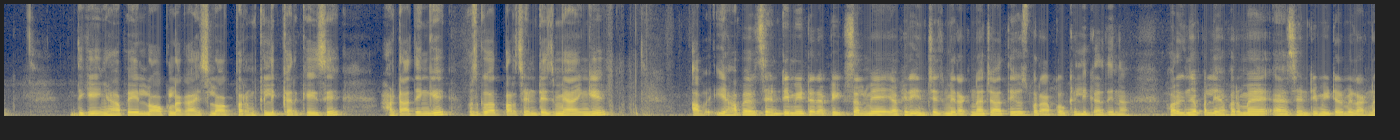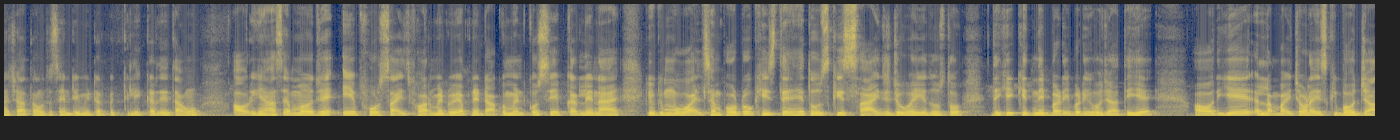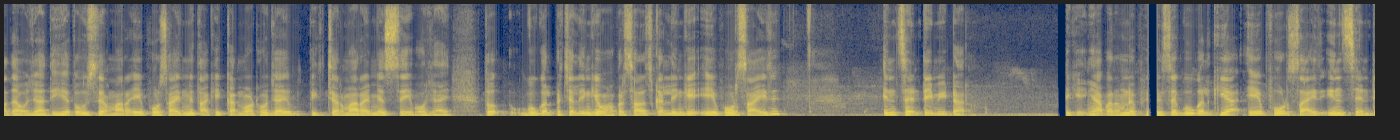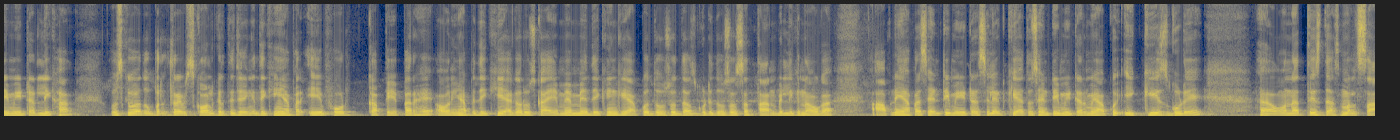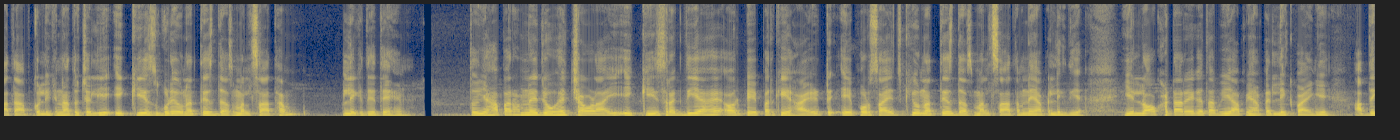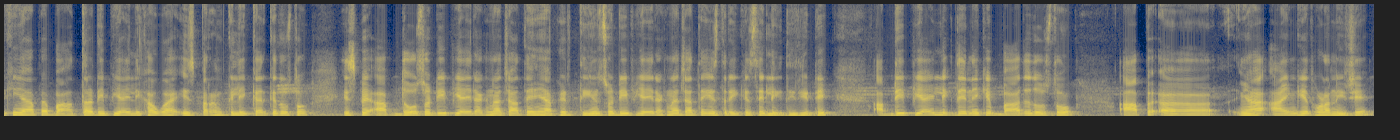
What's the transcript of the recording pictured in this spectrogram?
देखिए यहाँ पे लॉक लगा है इस लॉक पर हम क्लिक करके इसे हटा देंगे। उसके बाद परसेंटेज में आएँगे। अब यहाँ पर सेंटीमीटर या पिक्सल में या फिर इंचेज में रखना चाहते हैं, उस पर आपको क्लिक कर देना। फॉर एग्जांपल यहाँ पर मैं सेंटीमीटर में रखना चाहता हूँ तो सेंटीमीटर पर क्लिक कर देता हूँ। और यहाँ से मुझे ए फोर साइज़ फॉर्मेट में अपने डॉक्यूमेंट को सेव कर लेना है, क्योंकि मोबाइल से हम फ़ोटो खींचते हैं तो उसकी साइज़ जो है ये दोस्तों, देखिए कितनी बड़ी बड़ी हो जाती है। और ये लंबाई चौड़ाई इसकी बहुत ज़्यादा हो जाती है तो उससे हमारा ए फोर साइज़ में ताकि कन्वर्ट हो जाए पिक्चर हमारा इमेज सेव हो जाए। तो गूगल पर चलेंगे, वहाँ पर सर्च कर लेंगे A four size in centimetre. ठीक है, यहाँ पर हमने फिर से गूगल किया A four size in centimetre लिखा। उसके बाद ऊपर की तरफ़ स्क्रॉल करते जाएँगे, देखिए यहाँ पर ए फोर का पेपर है। और यहाँ पे देखिए, अगर उसका एम mm में देखेंगे, आपको 210 गुड़े दो सौ सत्तानवे लिखना होगा। आपने यहाँ पर सेंटीमीटर सेलेक्ट किया तो सेंटीमीटर में आपको 21 गुड़े उनतीस दशमलव सात आपको लिखना। तो चलिए, इक्कीस गुड़े उनतीस दशमलव सात हम लिख देते हैं। तो यहाँ पर हमने जो है चौड़ाई इक्कीस रख दिया है और पेपर की हाइट ए फोर साइज़ की उनतीस दशमलव सात हमने यहाँ पर लिख दिया। ये लॉक हटा रहेगा तभी आप यहाँ पर लिख पाएँगे। अब देखिए यहाँ पर बहत्तर डी लिखा हुआ है। इस पर हम क्लिक करके दोस्तों, इस पर आप दो सौ रखना चाहते हैं या फिर तीन सौ रखना चाहते हैं, इस तरीके से लिख दीजिए, ठीक? अब डीपीआई लिख देने के बाद दोस्तों, आप यहाँ आएँगे थोड़ा नीचे।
